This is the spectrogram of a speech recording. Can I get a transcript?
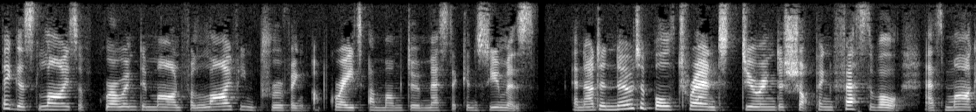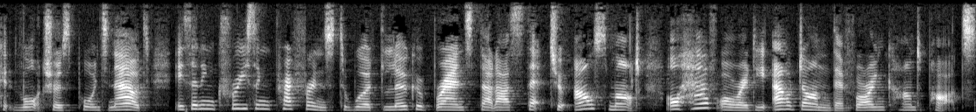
bigger slice of growing demand for life improving upgrades among domestic consumers. Another notable trend during the shopping festival, as market watchers pointed out, is an increasing preference toward local brands that are set to outsmart or have already outdone their foreign counterparts.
